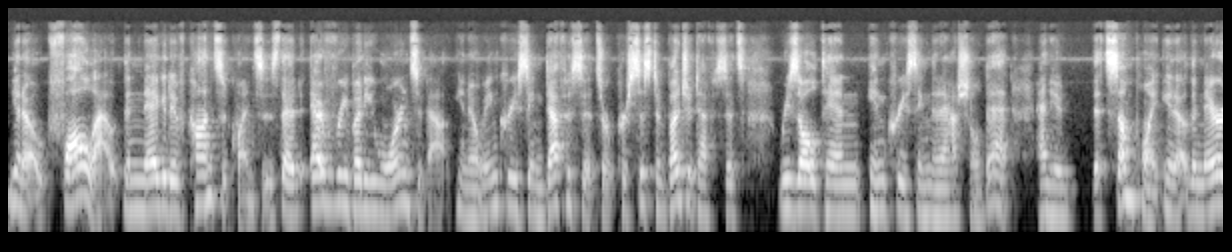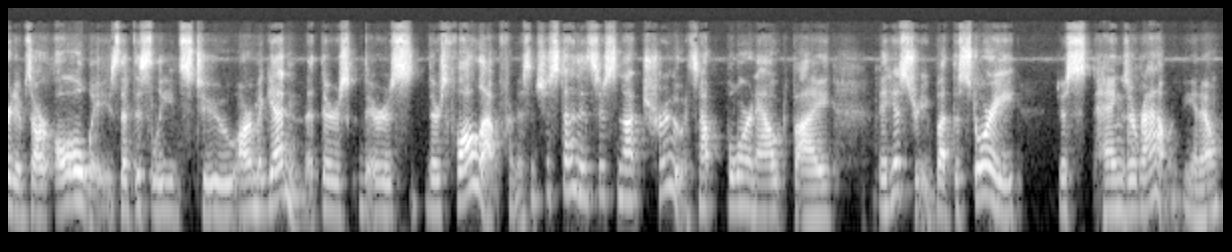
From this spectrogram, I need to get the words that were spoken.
you know fallout, the negative consequences that everybody warns about. You know, increasing deficits or persistent budget deficits result in increasing the national debt, and you, at some point, you know, the narratives are always that this leads to Armageddon, that there's there's there's fallout from this. It's just it's just not true. It's not borne out by the history, but the story just hangs around, you know?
